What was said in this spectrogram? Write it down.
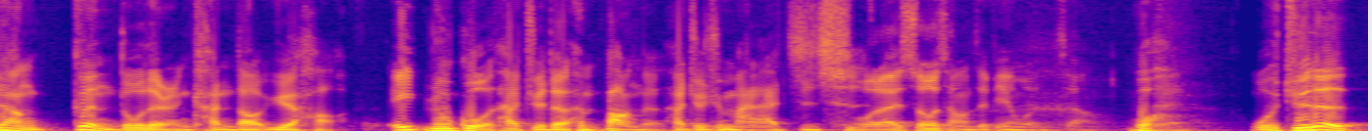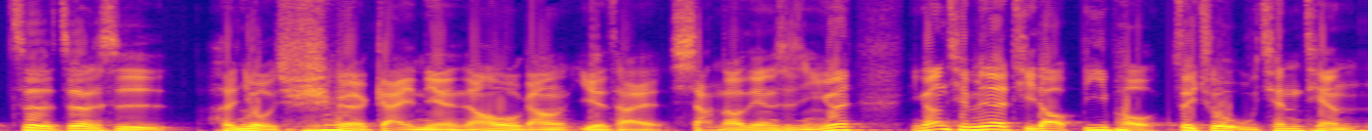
让更多的人看到越好。诶，如果他觉得很棒的，他就去买来支持，我来收藏这篇文章。哇！我觉得这真的是很有趣的概念，然后我刚刚也才想到这件事情，因为你刚刚前面在提到 Beeple 最初五千天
